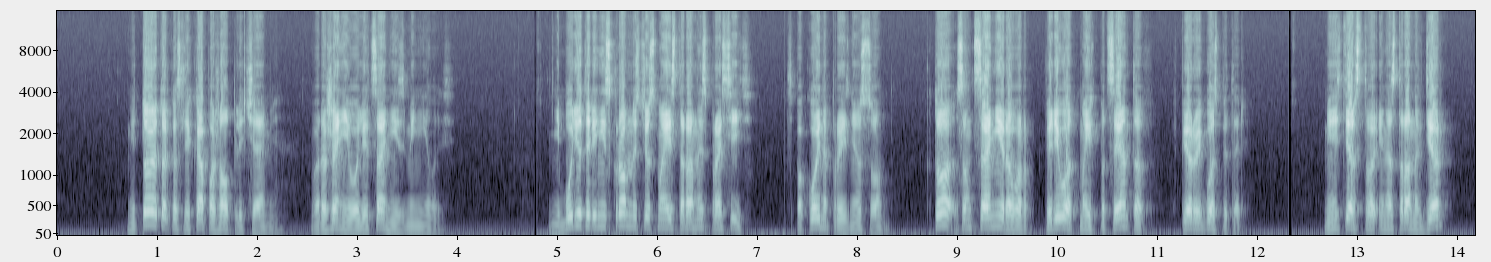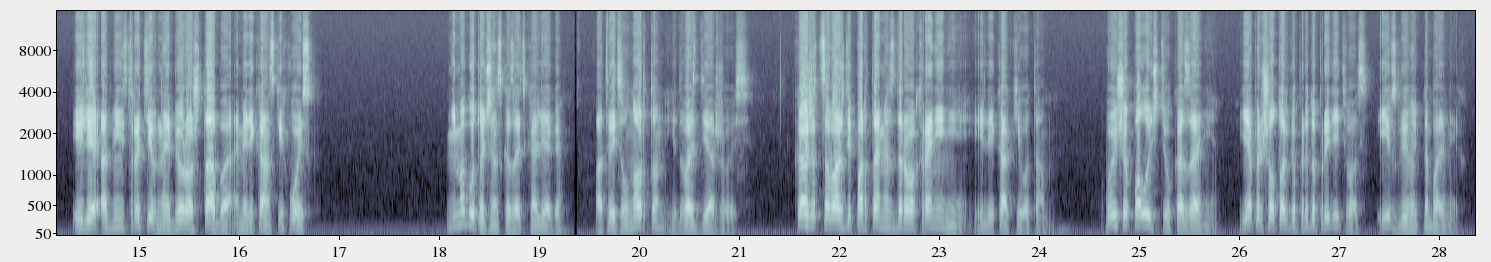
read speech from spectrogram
Митоя только слегка пожал плечами. Выражение его лица не изменилось. «Не будет ли нескромностью с моей стороны спросить?» – спокойно произнес он. «Кто санкционировал перевод моих пациентов в первый госпиталь? Министерство иностранных дел или административное бюро штаба американских войск?» «Не могу точно сказать, коллега», – ответил Нортон, едва сдерживаясь. «Кажется, ваш департамент здравоохранения, или как его там. Вы еще получите указания. Я пришел только предупредить вас и взглянуть на больных.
